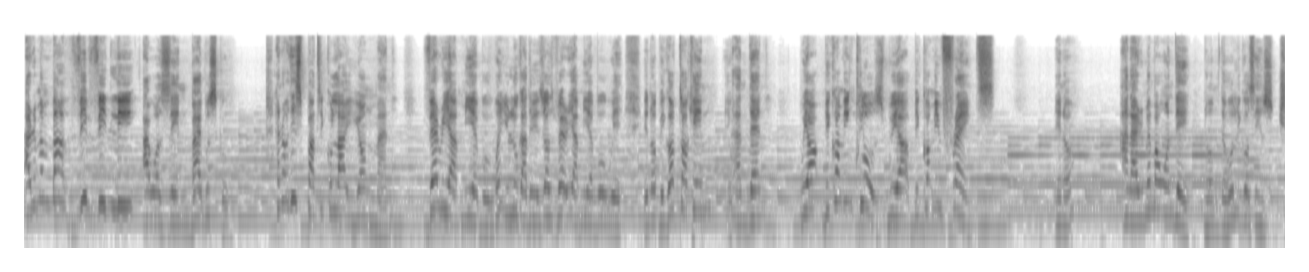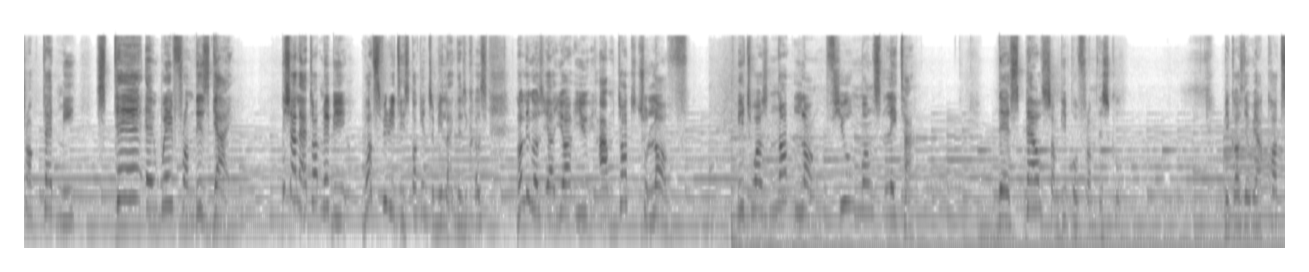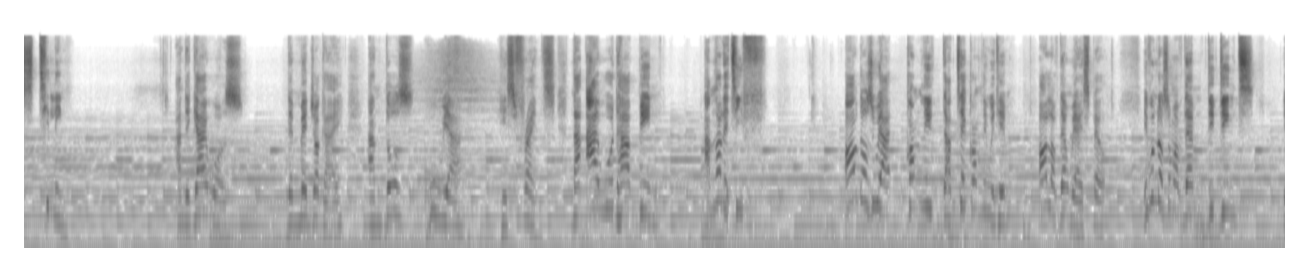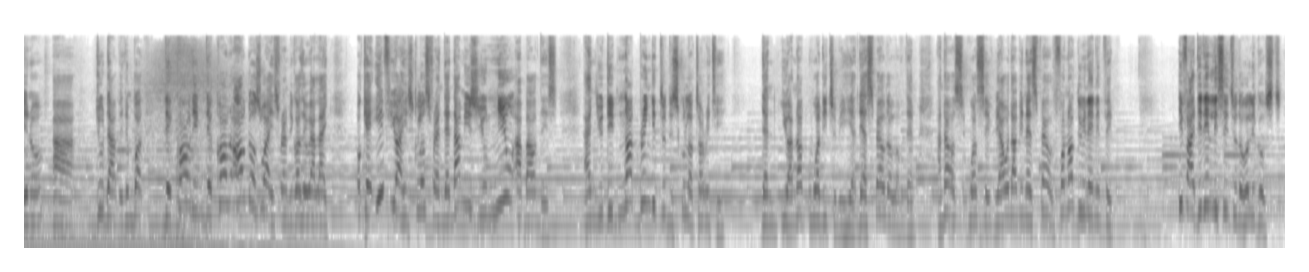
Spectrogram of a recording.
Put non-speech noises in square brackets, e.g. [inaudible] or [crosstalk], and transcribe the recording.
I remember vividly, I was in Bible school. I know this particular young man, very amiable. When you look at him, he's just very amiable. We, you know, we got talking, and then we are becoming close. We are becoming friends, you know. And I remember one day, you know, the Holy Ghost instructed me, stay away from this guy. Initially, I thought maybe what spirit is talking to me like this [laughs] because Holy Ghost, you, are, you, are, you I'm taught to love. It was not long, few months later, they expelled some people from the school because they were caught stealing. And the guy was the major guy, and those who were his friends. Now, I would have been, I'm not a thief. All those who are company that take company with him, all of them were expelled. Even though some of them didn't, you know, uh, do that with him, but they called him, they called all those who are his friends because they were like, okay, if you are his close friend, then that means you knew about this and you did not bring it to the school authority then you are not worthy to be here. They expelled all of them. And that was what saved me. I would have been expelled for not doing anything. If I didn't listen to the Holy Ghost,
